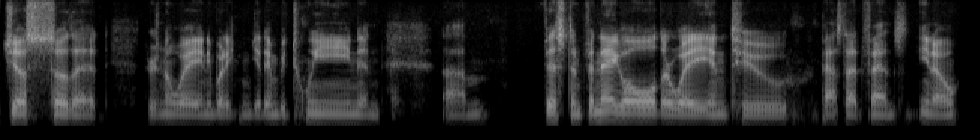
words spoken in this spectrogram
just so that there's no way anybody can get in between and um, fist and finagle their way into past that fence. You know,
